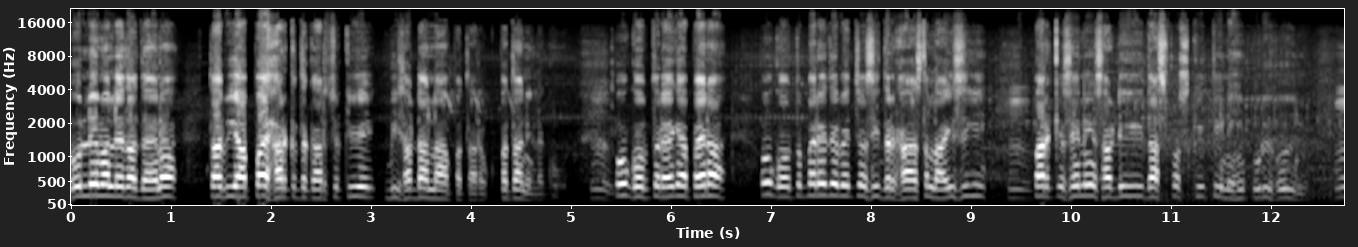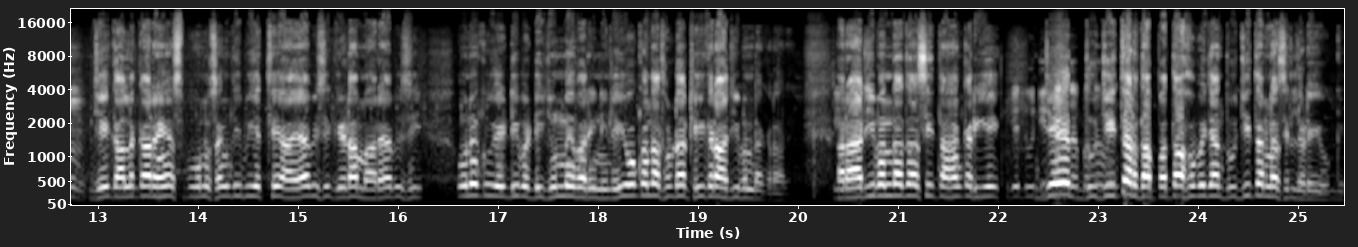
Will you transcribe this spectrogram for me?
ਹੋਲੇ ਮਹੱਲੇ ਦਾ ਦਿਨ ਆ, ਤਾਂ ਵੀ ਆਪਾਂ ਹਰਕਤ ਕਰ ਚੁੱਕੀਏ ਵੀ ਸਾਡਾ ਨਾਂ ਪਤਾ ਰੋ, ਪਤਾ ਨਹੀਂ ਲੱਗੂਗਾ। ਉਹ ਗੁਪਤ ਰਹਿ ਗਿਆ ਪਹਿਰਾ, ਉਹ ਗੁਪਤ ਪਹਿਰੇ ਦੇ ਵਿੱਚ ਅਸੀਂ ਦਰਖਾਸਤ ਲਾਈ ਸੀਗੀ, ਪਰ ਕਿਸੇ ਨੇ ਸਾਡੀ ਦਸਪੁਸ ਕੀਤੀ ਨਹੀਂ, ਪੂਰੀ ਹੋਈ ਨਹੀਂ। ਜੇ ਗੱਲ ਕਰ ਰਹੇ ਹਾਂ ਸਪੂਰਨ ਸਿੰਘ ਦੀ ਵੀ ਇੱਥੇ ਆਇਆ ਵੀ ਸੀ, ਗੇੜਾ ਮਾਰਿਆ ਵੀ ਸੀ, ਉਹਨੇ ਕੋਈ ਐਡੀ ਵੱਡੀ ਜ਼ਿੰਮੇਵਾਰੀ ਨਹੀਂ ਲਈ, ਉਹ ਕਹਿੰਦਾ ਤੁਹਾਡਾ ਠੀਕ ਰਾਜੀ ਬੰਦਾ ਕਰਾ ਦੇ। ਰਾਜੀ ਬੰਦਾ ਤਾਂ ਅਸੀਂ ਤਾਂ ਕਰੀਏ। ਜੇ ਦੂਜੀ ਜੇ ਧਿਰ ਦਾ ਪਤਾ ਦੂਜੀ ਧਿਰ ਦਾ ਪਤਾ ਹੋਵੇ ਜਾਂ ਦੂਜੀ ਧਿਰ ਨਾਲ ਅਸੀਂ ਲੜੇ ਹੋਗੇ।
